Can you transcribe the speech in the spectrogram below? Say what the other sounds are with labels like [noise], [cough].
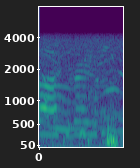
道是真。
